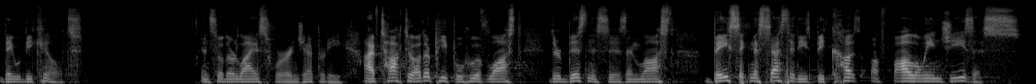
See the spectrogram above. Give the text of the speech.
they would be killed. And so their lives were in jeopardy. I've talked to other people who have lost their businesses and lost basic necessities because of following Jesus.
